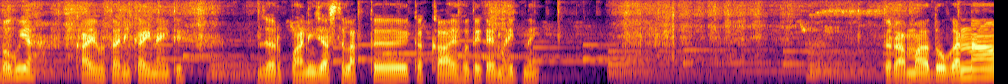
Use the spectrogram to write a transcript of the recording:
बघूया काय होतं आणि काय नाही ते. जर पाणी जास्त लागतं का काय होते काय माहीत नाही. तर आम्हाला दोघांना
